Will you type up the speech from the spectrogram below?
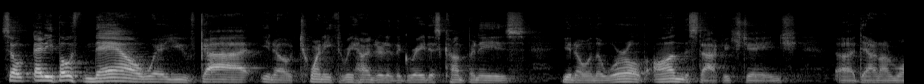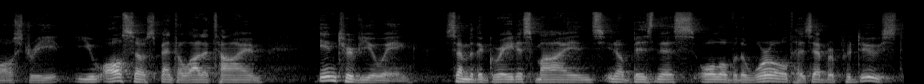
so betty both now where you've got you know 2300 of the greatest companies you know in the world on the stock exchange uh, down on wall street you also spent a lot of time interviewing some of the greatest minds, you know, business all over the world has ever produced.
